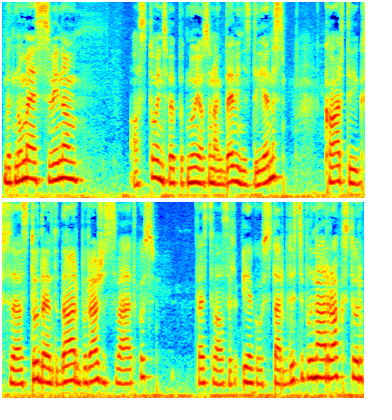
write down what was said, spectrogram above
bet nu, mēs svinam astoņas vai pat nu, jau sanāk deviņas dienas kārtīgus studentu darbu ražas svētkus. Festivāls ir iegūst starpdisciplināru raksturu.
